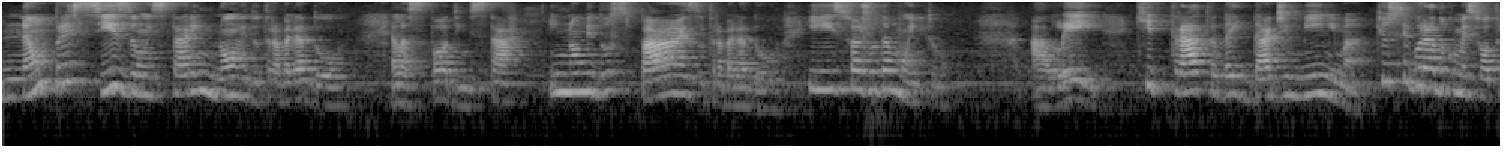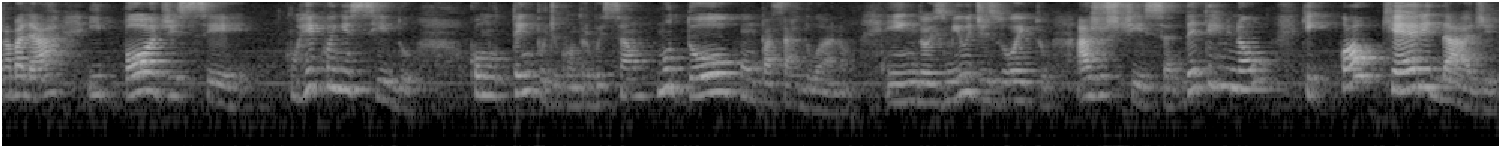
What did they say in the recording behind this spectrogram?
não precisam estar em nome do trabalhador. Elas podem estar em nome dos pais do trabalhador, e isso ajuda muito a lei que trata da idade mínima que o segurado começou a trabalhar e pode ser reconhecido como tempo de contribuição mudou com o passar do ano. E em 2018, a Justiça determinou que qualquer idade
